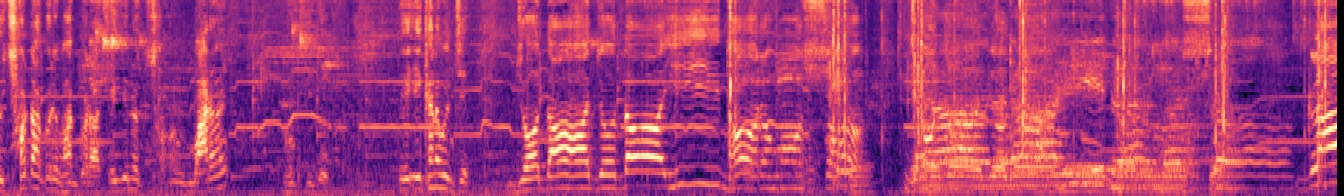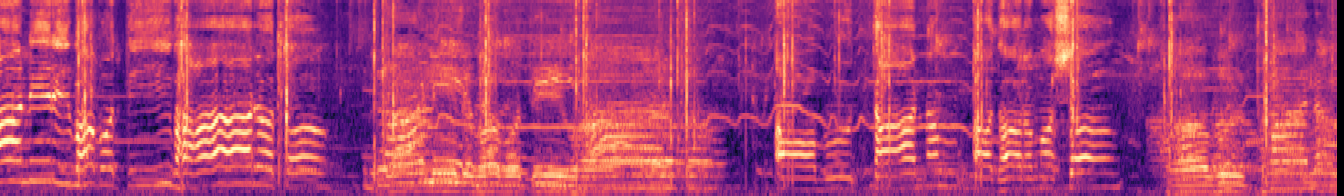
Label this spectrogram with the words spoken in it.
ওই ছটা করে ভাগ করা আছে এই জন্য ছ- বারোয় ভক্তি যোগ। তো এখানে বলছে যদা যদা হি ধর্ম যদা যদা গ্লানির্ভবতি ভারত। গ্লানির্ভবতি ভারত অবুত্থানম অধর্মস অবুত্থানম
